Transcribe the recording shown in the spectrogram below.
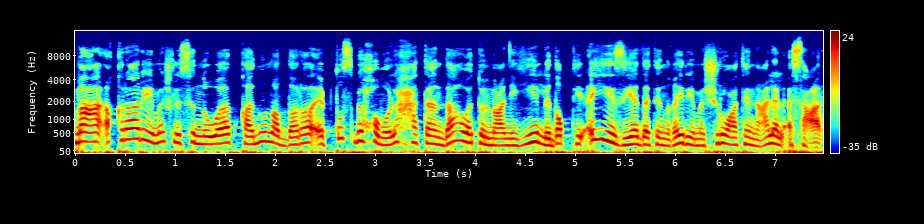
مع إقرار مجلس النواب قانون الضرائب تصبح ملحة دعوة المعنيين لضبط أي زيادة غير مشروعة على الأسعار.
